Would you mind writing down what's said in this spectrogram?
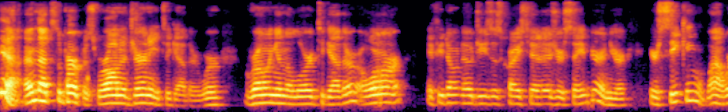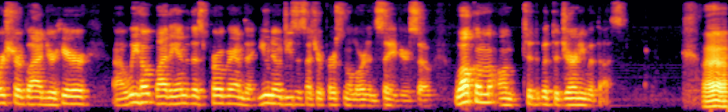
Yeah, and that's the purpose. We're on a journey together. We're growing in the Lord together. Or if you don't know Jesus Christ yet as your Savior and you're you're seeking, wow, we're sure glad you're here. Uh, we hope by the end of this program that you know Jesus as your personal Lord and Savior. So welcome on to with the journey with us. Uh,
